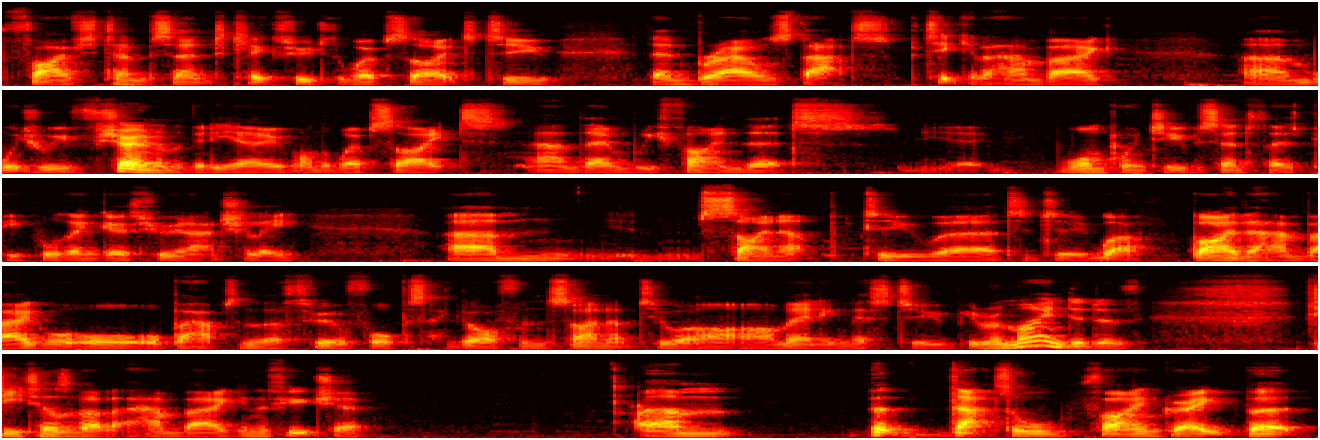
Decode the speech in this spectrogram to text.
5 to 10% to click through to the website to then browse that particular handbag, um, which we've shown on the video on the website. And then we find that 1.2% of those people then go through and actually um, sign up to, uh, to, well, buy the handbag, or, or, perhaps another 3 or 4% go off and sign up to our, our mailing list to be reminded of details about that handbag in the future. Um, but that's all fine, great. But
